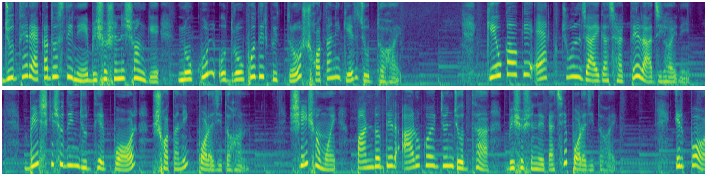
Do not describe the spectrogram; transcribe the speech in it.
যুদ্ধের একাদশ দিনে বৃষসেনের সঙ্গে নকুল ও দ্রৌপদীর পুত্র শতানিকের যুদ্ধ হয়। কেউ কাউকে এক চুল জায়গা ছাড়তে রাজি হয়নি। বেশ কিছুদিন যুদ্ধের পর শতানিক পরাজিত হন। সেই সময় পাণ্ডবদের আরও কয়েকজন যোদ্ধা বিশ্বসেনের কাছে পরাজিত হয়। এরপর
